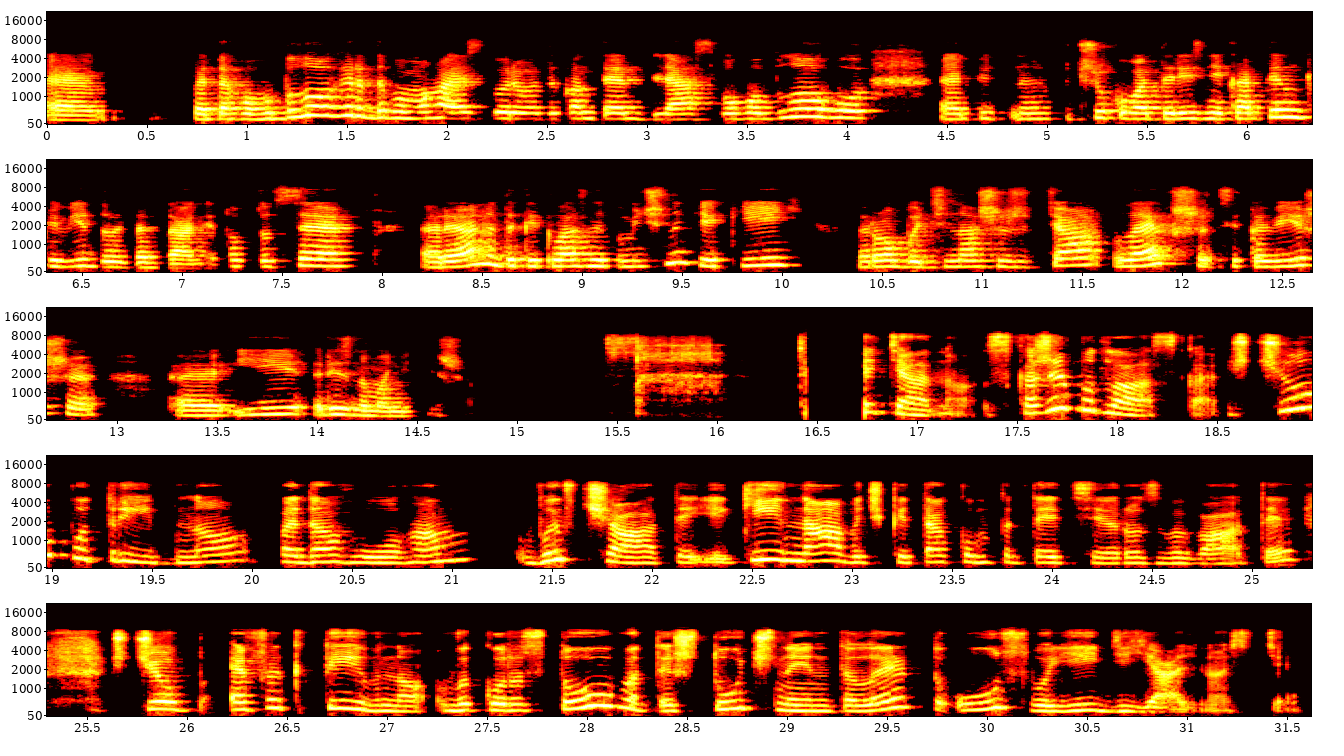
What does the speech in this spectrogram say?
е, педагог-блогер, допомагає створювати контент для свого блогу, е, е, підшукувати різні картинки, відео і так далі. Тобто, це реально такий класний помічник, який робить наше життя легше, цікавіше і різноманітніше. Тетяно, скажи, будь ласка, що потрібно педагогам вивчати, які навички та компетенції розвивати, щоб ефективно використовувати штучний інтелект у своїй діяльності?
